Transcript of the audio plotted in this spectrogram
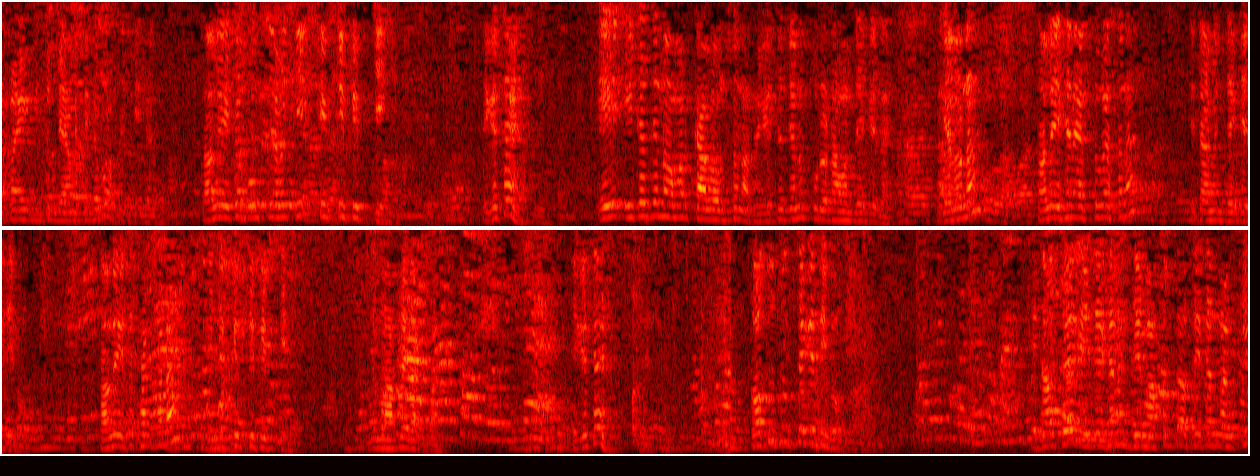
আপনাকে কিছু ব্যায়াম শেখাবো আপনি ঠিক আছে তাহলে এটা বলছি আমি কি? ফিফটি ফিফটি ঠিক আছে? এই এটা যেন আমার কালো অংশ না থাকে এটা যেন পুরোটা আমার দেখে যায়। গেল না? তাহলে এখানে এত আছে না? এটা আমি দেখে দিব। তাহলে এটা থাকবে না? এটা ফিফটি ফিফটি মাথায় রাখবা। ঠিক আছে? কত যুগ থেকে দিব? এটা আছে এই যে এখানে যে মাসেলটা আছে এটার নাম কি?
